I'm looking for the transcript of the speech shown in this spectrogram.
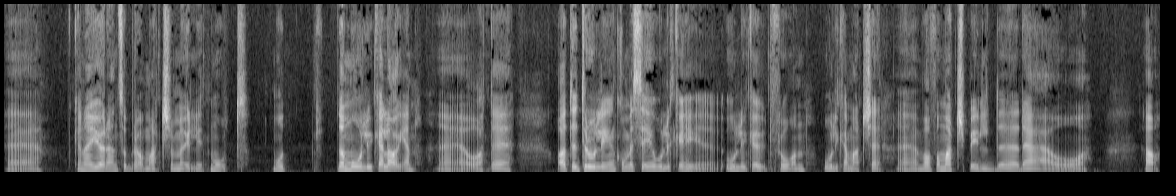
eh, kunna göra en så bra match som möjligt mot, mot de olika lagen. Eh, och att det, att det troligen kommer se olika, olika ut från olika matcher. Eh, vad för matchbild det är och ja.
